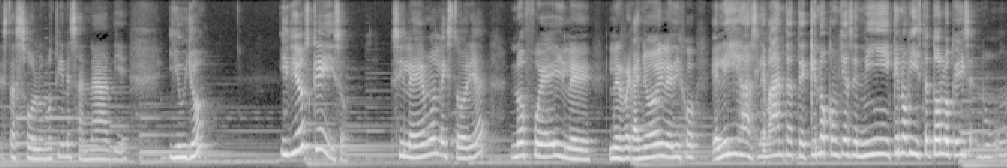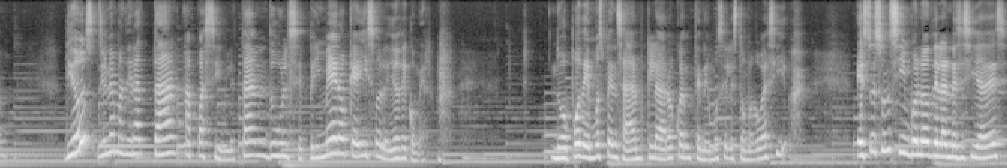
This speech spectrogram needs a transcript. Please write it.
estás solo, no tienes a nadie. Y huyó. ¿Y Dios qué hizo? Si leemos la historia, no fue y le, le regañó y le dijo, Elías, levántate, que no confías en mí, que no viste todo lo que hice. No. Dios, de una manera tan apacible, tan dulce, primero que hizo, le dio de comer. No podemos pensar, claro, cuando tenemos el estómago vacío. Esto es un símbolo de las necesidades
